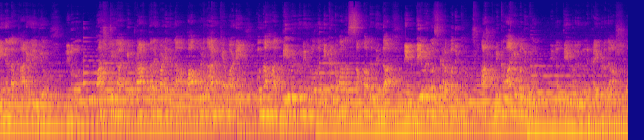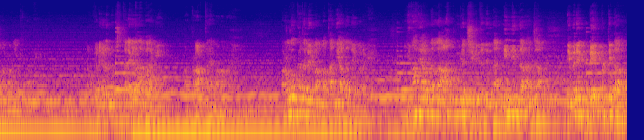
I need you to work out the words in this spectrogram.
ಏನೆಲ್ಲ ಕಾರ್ಯಗಳಿದೆಯೋ, ನೀನು ಫಾಸ್ಟಿಂಗ್ ಪ್ರಾರ್ಥನೆ ಮಾಡಿ, ನಿನ್ನ ಪಾಪಗಳನ್ನ ಆರೈಕೆ ಮಾಡಿ, ಪುನಃ ದೇವರಿಗೂ ನೀನು ಒಂದು ನಿಕಟವಾದ ಸಂಬಂಧದಿಂದ ನೀನು ದೇವರಿಗೋಸ್ಕರ ಬದುಕು, ಆತ್ಮಿಕವಾಗಿ ಬದುಕು, ನಿನ್ನ ದೇವರಿಗೆ ನನ್ನ ಕೈ ಬಿಡದೆ ಆಶೀರ್ವಾದ ಮಾಡಲಿಕ್ಕೆ ನಮ್ಮ ಪ್ರಾರ್ಥನೆ ಮಾಡೋಣ. ನಮ್ಮ ತಂದೆಯಾದ ದೇವರಿಗೆ ಯಾರ್ಯಾರನ್ನೆಲ್ಲ ಆತ್ಮಿಕ ಜೀವಿತದಿಂದ ನಿನ್ನಿಂದ ರಾಜ ದೇವರೇ ಬೇರ್ಪಟ್ಟಿದ್ದಾರೋ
